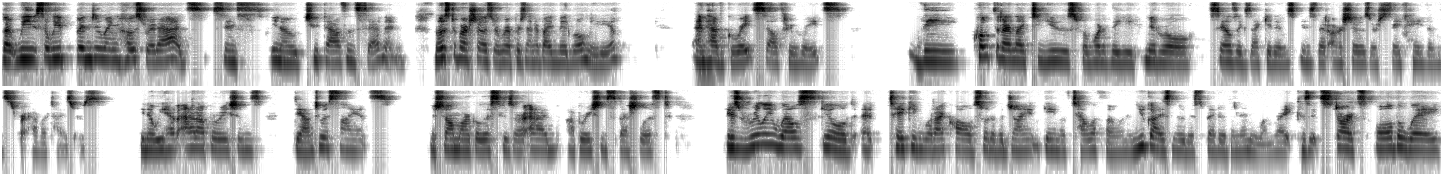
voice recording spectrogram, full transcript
but we, so we've been doing host read ads since, you know, 2007. Most of our shows are represented by mid-roll media and mm-hmm. have great sell through rates. the quote that I like to use from one of the mid-roll sales executives is that our shows are safe havens for advertisers. You know, we have ad operations down to a science. Michelle Margolis, who's our ad operations specialist, is really well skilled at taking what I call sort of a giant game of telephone. And you guys know this better than anyone, right? Because it starts all the way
